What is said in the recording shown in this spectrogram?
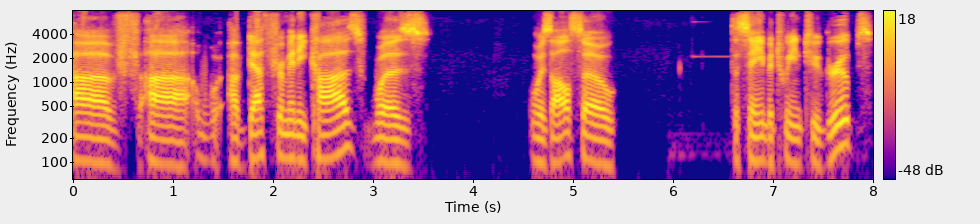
of uh, of death from any cause was was also the same between two groups,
